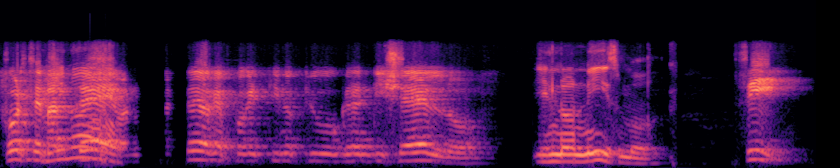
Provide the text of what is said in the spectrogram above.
Forse Matteo, Matteo che è un pochettino più grandicello. Il nonnismo. Sì,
